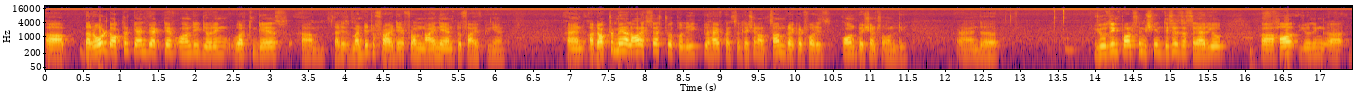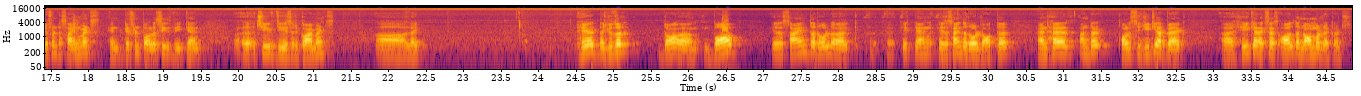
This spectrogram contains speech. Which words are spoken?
Uh, the role doctor can be active only during working days, um, that is Monday to Friday from 9 a.m. to 5 p.m. And a doctor may allow access to a colleague to have consultation on some record for his own patients only. And uh, using policy machine, this is the scenario uh, how using uh, different assignments in different policies we can uh, achieve these requirements. Uh, like here, the user do, um, Bob is assigned the role. Uh, it can is assigned the role doctor and has under policy GTRBAC. He can access all the normal records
